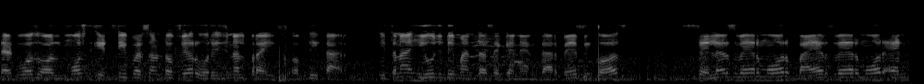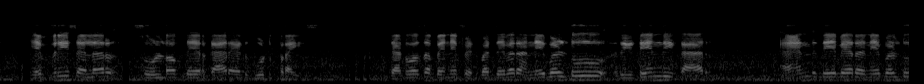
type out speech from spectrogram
that was almost 80 percent of your original price of the car इतना ह्यूज डिमांड था सेकेंड हैंड कार पे because sellers were more buyers were more and every seller sold off their car at good price that was the benefit but they were unable to retain the car and they were unable to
